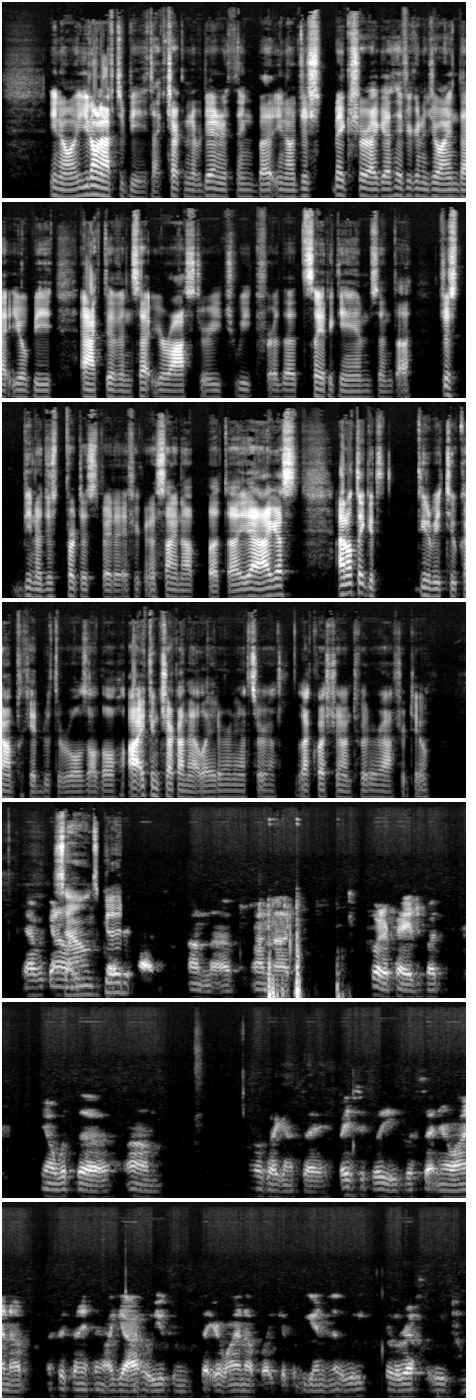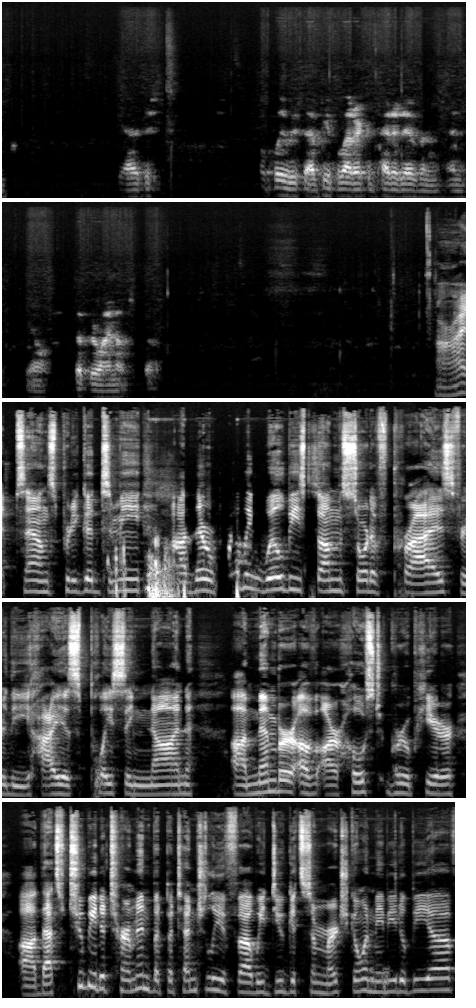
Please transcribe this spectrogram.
you know you don't have to be like checking every day or anything, but you know, just make sure I guess if you're going to join that you'll be active and set your roster each week for the slate of games and. uh just you know just participate if you're going to sign up but uh, yeah i guess i don't think it's going to be too complicated with the rules although i can check on that later and answer that question on twitter after too Yeah, we can Sounds good. on the on the Twitter page. But you know, with the um, what was I gonna say? Basically, with setting your lineup, if it's anything like Yahoo, you can set your lineup like at the beginning of the week for the rest of the week. And, yeah, just hopefully we just have people that are competitive and, and you know set their lineups. Stuff. All right, sounds pretty good to me. Uh, there probably will be some sort of prize for the highest placing non uh, member of our host group here. Uh, that's to be determined, but potentially, if uh, we do get some merch going, maybe it'll be a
